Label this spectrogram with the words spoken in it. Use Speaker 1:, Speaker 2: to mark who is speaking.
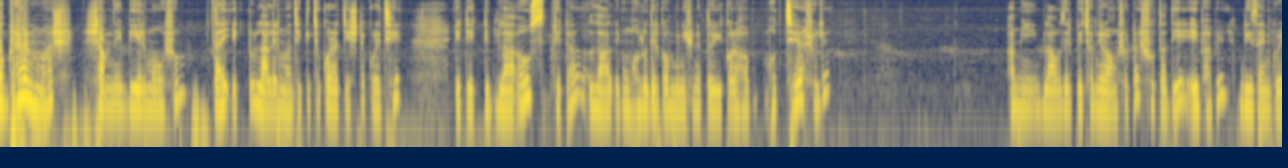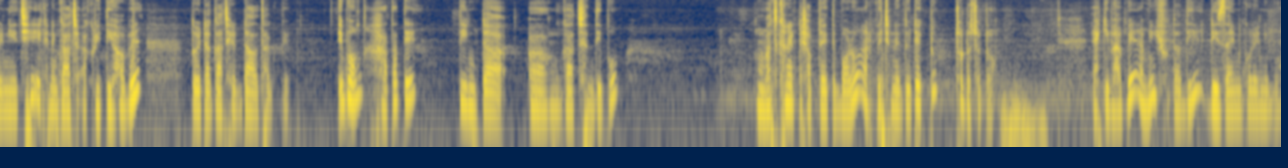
Speaker 1: অগ্রহায়ণ মাস, সামনে বিয়ের মৌসুম, তাই একটু লালের মাঝে কিছু করার চেষ্টা করেছি। এটি একটি ব্লাউজ যেটা লাল এবং হলুদের কম্বিনেশনে তৈরি করা হচ্ছে আসলে। আমি ব্লাউজের পেছনের অংশটা সুতা দিয়ে এইভাবে ডিজাইন করে নিয়েছি। এখানে গাছ আকৃতি হবে, তো এটা গাছের ডাল থাকবে। এবং হাতাতে তিনটা গাছ দিব। মাঝখানেরটা সবচাইতে বড় আর পেছনের দুইটা একটু ছোট ছোট। একইভাবে আমি সুতা দিয়ে ডিজাইন করে নিব।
